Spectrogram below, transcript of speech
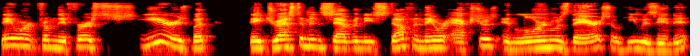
They weren't from the first years, but they dressed them in 70s stuff, and they were extras. And Lauren was there, so he was in it,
